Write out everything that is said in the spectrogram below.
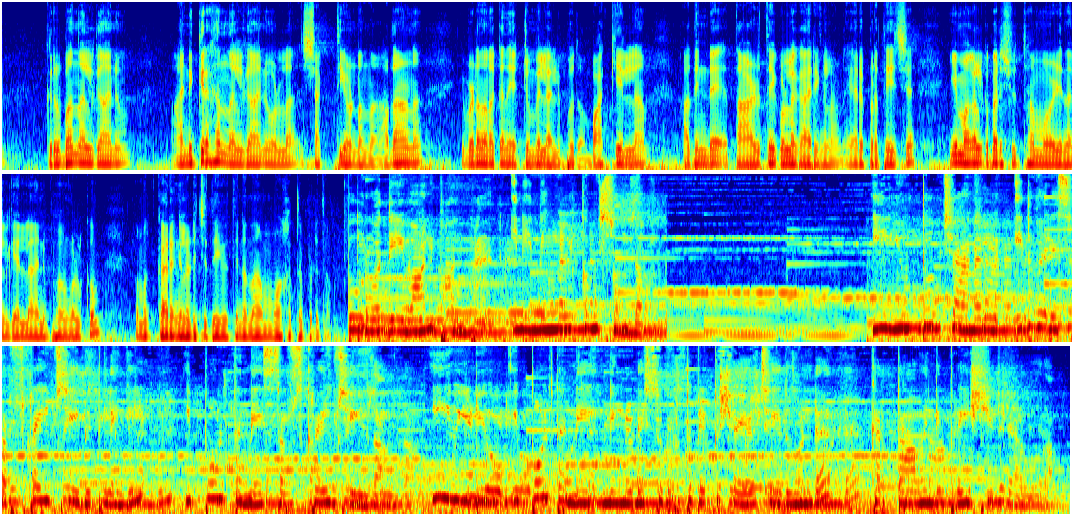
കൃപ നൽകാനും അനുഗ്രഹം നൽകാനുമുള്ള ശക്തിയുണ്ടെന്ന് അതാണ് ഇവിടെ നടക്കുന്ന ഏറ്റവും വലിയ അത്ഭുതം. ബാക്കിയെല്ലാം അതിന്റെ താഴത്തേക്കുള്ള കാര്യങ്ങളാണ്. ഏറെ പ്രത്യേകിച്ച് ഈ മകൾക്ക് പരിശുദ്ധ അമ്മ വഴി നൽകിയ എല്ലാ അനുഭവങ്ങൾക്കും നമുക്ക് കരങ്ങളടിച്ച് ദൈവത്തിന്റെ നാമം മഹത്വപ്പെടുത്താം. പൂർവ ദൈവാനുഭവങ്ങൾ ഇനി നിങ്ങൾക്കും സ്വന്തം. ഈ യൂട്യൂബ് ചാനൽ ഇതുവരെ സബ്സ്ക്രൈബ് ചെയ്തിട്ടില്ലെങ്കിൽ ഇപ്പോൾ തന്നെ സബ്സ്ക്രൈബ് ചെയ്യുക. ഈ വീഡിയോ ഇപ്പോൾ തന്നെ നിങ്ങളുടെ സുഹൃത്തുക്കൾക്ക് ഷെയർ ചെയ്തുകൊണ്ട് കർത്താവിന്റെ പ്രേക്ഷിതരാകുക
